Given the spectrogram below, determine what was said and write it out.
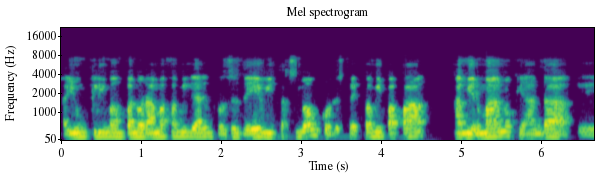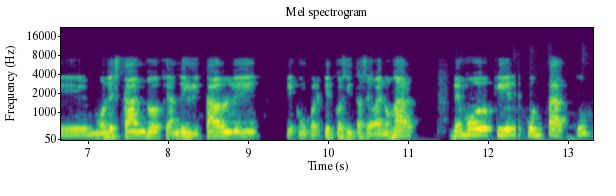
Hay un clima, un panorama familiar entonces de evitación con respecto a mi papá, a mi hermano que anda eh, molestando, que anda irritable, que con cualquier cosita se va a enojar. De modo que el contacto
